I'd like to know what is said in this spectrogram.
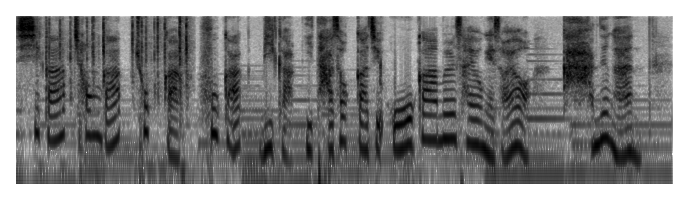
시각, 청각, 촉각, 후각, 미각, 이 다섯 가지 오감을 사용해서요, 가능한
